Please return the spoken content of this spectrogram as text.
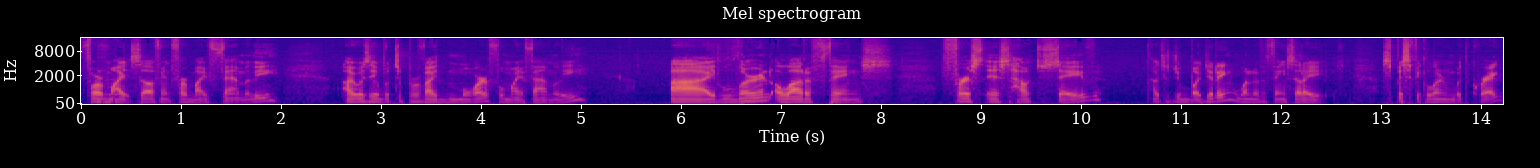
for mm-hmm. myself and for my family. I was able to provide more for my family. I learned a lot of things. First is how to save, how to do budgeting. One of the things that I specifically learned with Craig.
